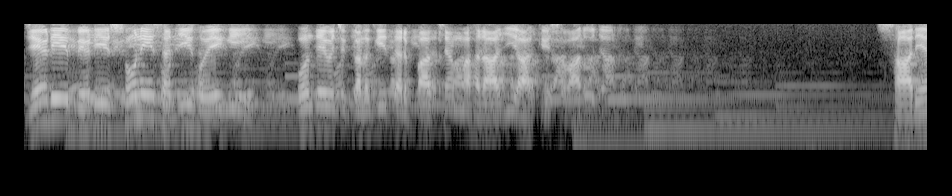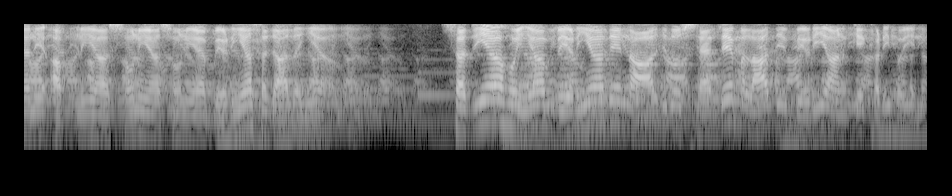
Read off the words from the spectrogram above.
ਜਿਹੜੀ ਬੇੜੀ ਸੋਹਣੀ ਸਜੀ ਹੋਏਗੀ, ਉਹਦੇ ਵਿੱਚ ਕਲਗੀਧਰ ਪਾਤਸ਼ਾਹ ਮਹਾਰਾਜ ਜੀ ਆ ਕੇ ਸਵਾਰ ਹੋ ਜਾਣ। ਸਾਰਿਆਂ ਨੇ ਆਪਣੀਆਂ ਸੋਹਣੀਆਂ ਸੋਹਣੀਆਂ ਬੇੜੀਆਂ ਸਜਾ ਲਈਆਂ। ਸਜੀਆਂ ਹੋਈਆਂ ਬੇੜੀਆਂ ਦੇ ਨਾਲ ਜਦੋਂ ਸੈਦੇ ਮਲਾਹ ਦੀ ਬੇੜੀ ਆਣ ਕੇ ਖੜੀ ਹੋਈ ਨਾ,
